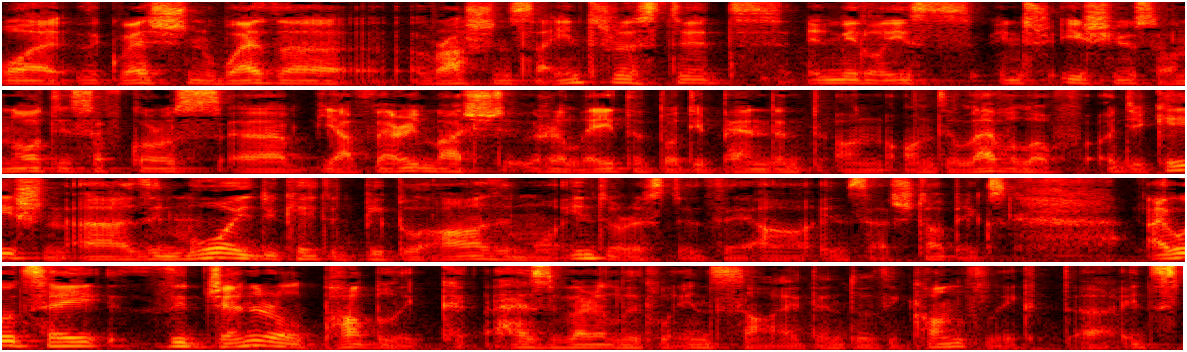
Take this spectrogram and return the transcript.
Well, the question whether Russians are interested in Middle East issues or not is, of course, uh, yeah, very much related or dependent on, on the level of education. Uh, the more educated people are, the more interested they are in such topics. I would say the general public has very little insight into the conflict. Uh, it's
